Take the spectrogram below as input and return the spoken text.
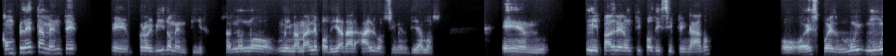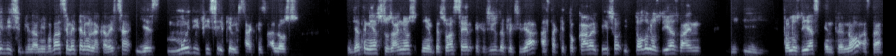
completamente eh, prohibido mentir. O sea, no, no, mi mamá le podía dar algo si mentíamos. Em, mi padre era un tipo disciplinado, o, es pues muy, muy disciplinado. Mi papá se mete algo en la cabeza y es muy difícil que le saques. A los, ya tenía sus años y empezó a hacer ejercicios de flexibilidad hasta que tocaba el piso y todos los días va en, y, todos los días entrenó hasta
